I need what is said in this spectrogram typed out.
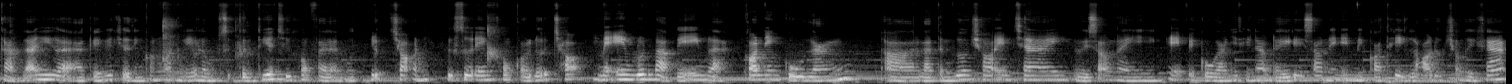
cảm giác như là cái việc trở thành con ngoan của em là một sự cần thiết chứ không phải là một lựa chọn ấy. thực sự em không có lựa chọn. Mẹ em luôn bảo với em là con nên cố gắng à, là tấm gương cho em trai rồi sau này em phải cố gắng như thế nào đấy để sau này em mới có thể lo được cho người khác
